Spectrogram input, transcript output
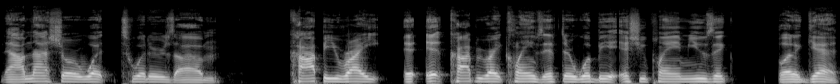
Now I'm not sure what Twitter's um copyright it, it copyright claims if there would be an issue playing music, but again,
